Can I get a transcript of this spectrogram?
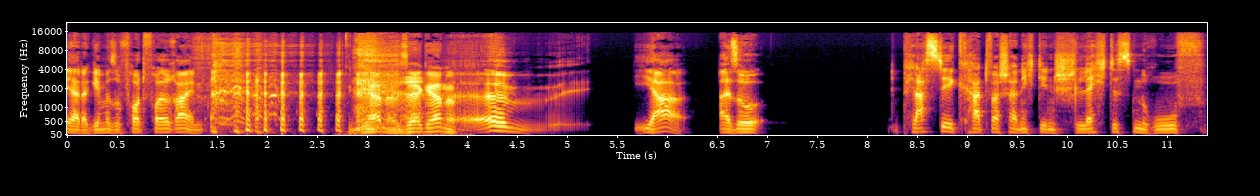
Ja, da gehen wir sofort voll rein. gerne, sehr gerne. Ähm, ja, also Plastik hat wahrscheinlich den schlechtesten Ruf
